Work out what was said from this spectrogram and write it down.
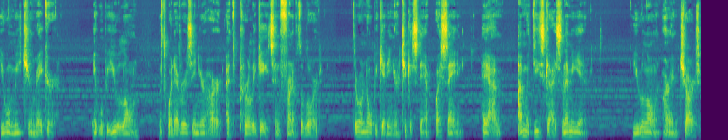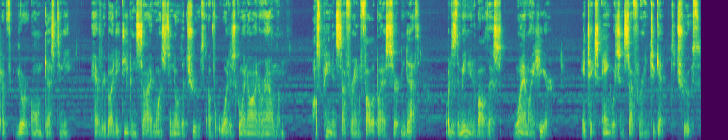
You will meet your Maker. It will be you alone, with whatever is in your heart at the pearly gates in front of the Lord. There will no be getting your ticket stamped by saying, Hey, I'm I'm with these guys, let me in. You alone are in charge of your own destiny. Everybody deep inside wants to know the truth of what is going on around them. All pain and suffering followed by a certain death. What is the meaning of all this? Why am I here? It takes anguish and suffering to get the truth.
